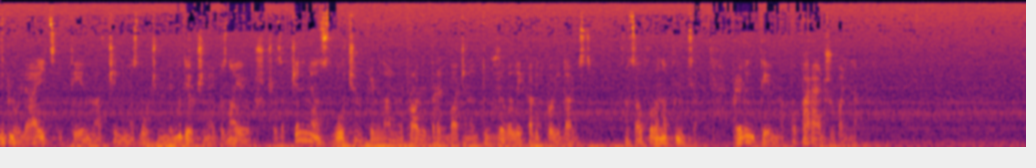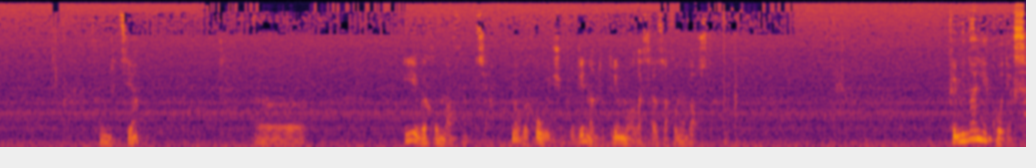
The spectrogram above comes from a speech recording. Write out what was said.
відмовляється йти на вчинення злочину. Не буде вчиняти, бо знає, що за вчинення злочину в кримінальному праві передбачена дуже велика відповідальність. Оце охоронна функція. Превентивна, попереджувальна функція. Е, і виховна функція. Ну, виховуючи, щоб людина дотримувалася законодавства. Кримінальний кодекс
